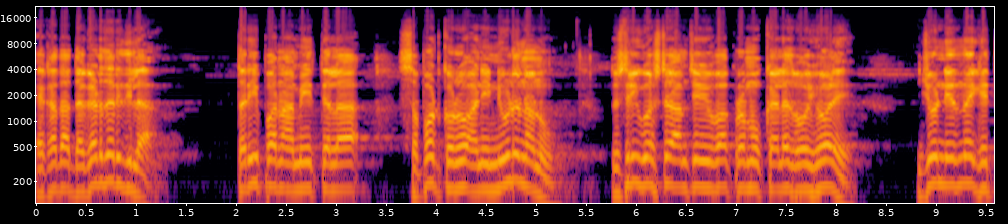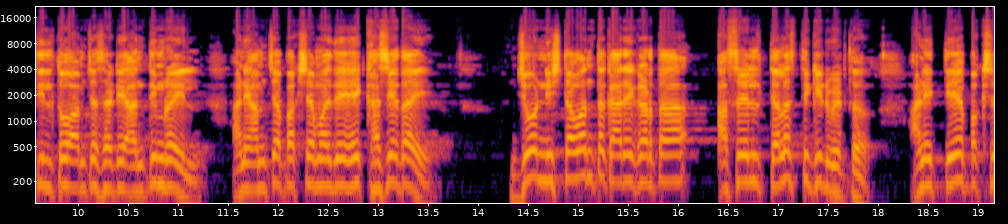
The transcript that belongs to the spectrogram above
एखादा दगड जरी दिला तरी पण आम्ही त्याला सपोर्ट करू आणि निवडून आणू. दुसरी गोष्ट आमचे विभाग प्रमुख कैलास भाऊ हिवाळे जो निर्णय घेतील तो आमच्यासाठी अंतिम राहील आणि आमच्या पक्षामध्ये एक खासियत आहे. जो निष्ठावंत कार्यकर्ता असेल त्यालाच तिकीट भेटतं आणि ते पक्ष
